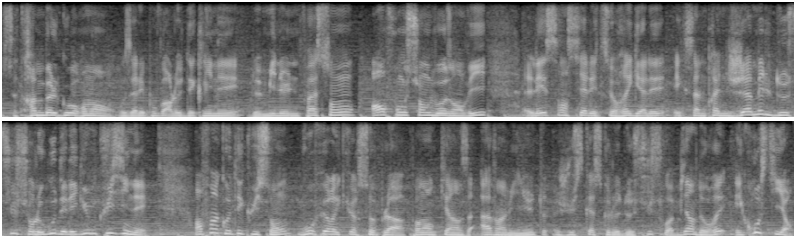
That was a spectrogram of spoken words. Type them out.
Ce crumble gourmand, vous allez pouvoir le décliner de mille et une façons, en fonction de vos envies. L'essentiel est de se régaler et que ça ne prenne jamais le dessus sur le goût des légumes cuisinés. Enfin, côté cuisson, vous ferez cuire ce plat pendant 15 à 20 minutes jusqu'à ce que le dessus soit bien doré et croustillant.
